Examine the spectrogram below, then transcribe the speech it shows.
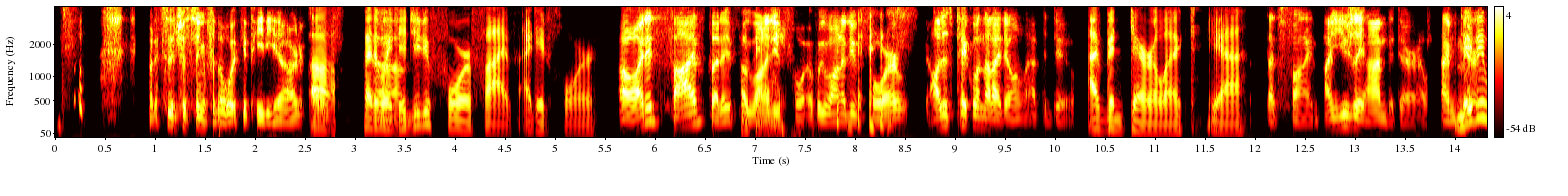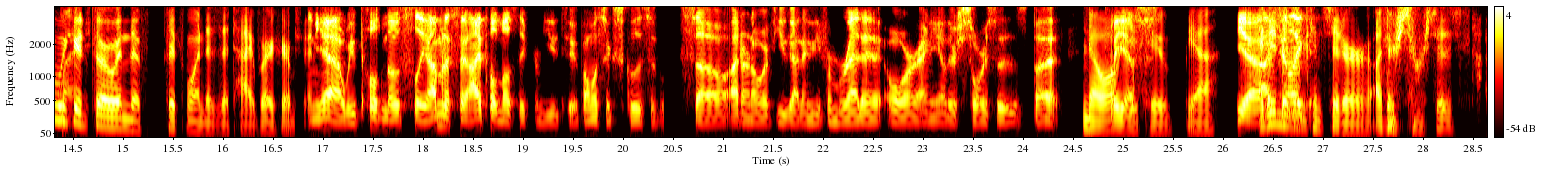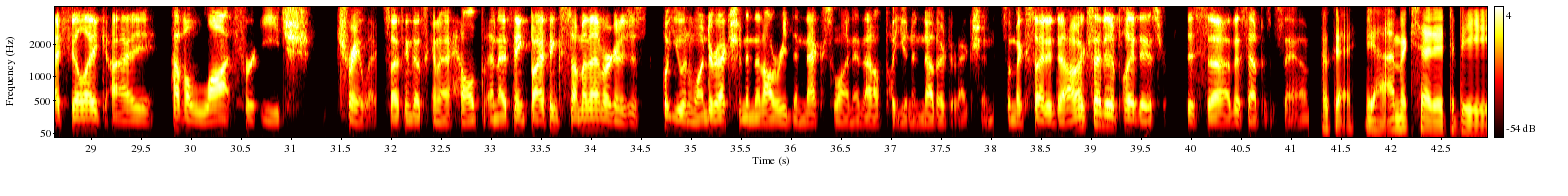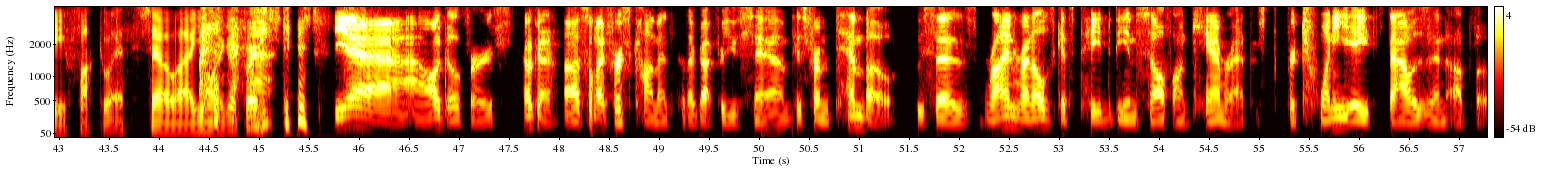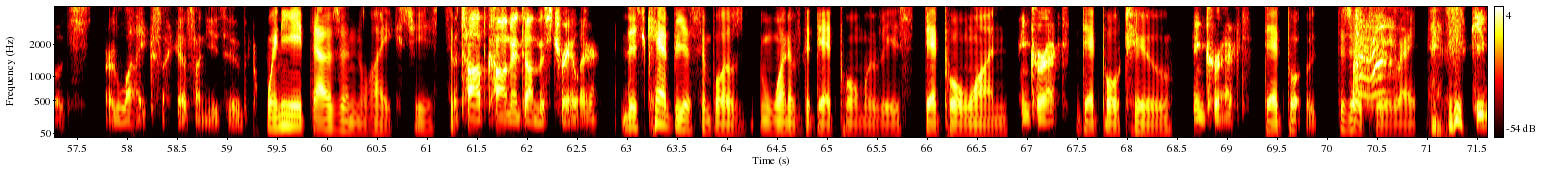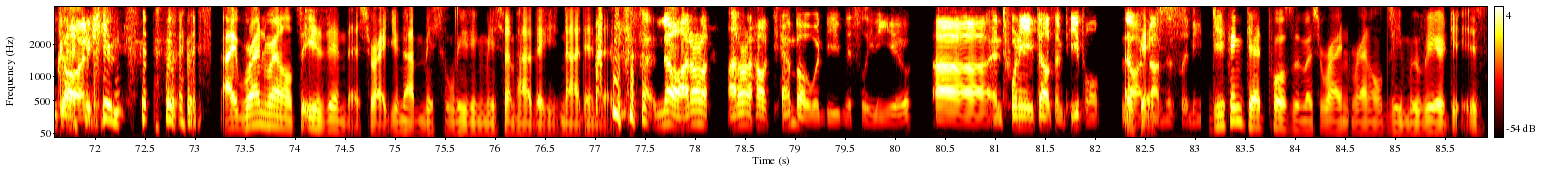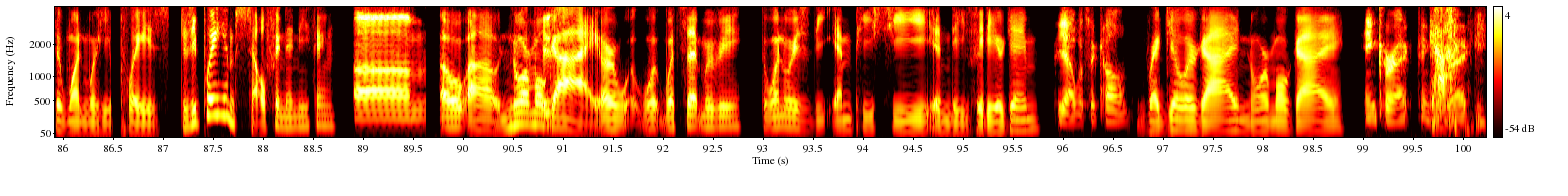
But it's interesting for the Wikipedia Uh, articles. by the way, did Um, you do four or five? I did four. Oh, I did five, but if we want to do four, if we want to do four, I'll just pick one that I don't have to do. I've been derelict. Yeah. That's fine. I usually I'm the derelict. I'm Maybe Derek we could throw in the fifth one as a tiebreaker. And yeah, we pulled mostly. I'm gonna say I pulled mostly from YouTube, almost exclusively. So I don't know if you got any from Reddit or any other sources, but No, Oh, all yes. YouTube. Yeah. yeah, I I, didn't feel even like consider other sources. I feel like I have a lot for each trailer. So I think that's gonna help. And I think, but I think some of them are gonna just put you in one direction, and then I'll read the next one, and that'll put you in another direction. So I'm excited to I'm excited to play this this uh this episode, Sam. Okay. Yeah, I'm excited to be fucked with. So uh, you want to go first? Yeah, I'll go first. Okay. Uh, so my first comment that I've got for you, Sam, is from Tembo, who says Ryan Reynolds gets paid to be himself on camera at this for 28,000 upvotes or likes, I guess, on YouTube. 28,000 likes. Jeez. The top comment on this trailer. This can't be as simple as one of the Deadpool movies. Deadpool 1, Incorrect. Deadpool 2, Incorrect. Deadpool. There's two, right? Keep going. I Ryan Reynolds is in this, right? You're not misleading me somehow that he's not in this. no, I don't know. I don't know how Tembo would be misleading you. Uh, and 28,000 people. No, okay. I'm not misleading. Do you think Deadpool's the most Ryan Reynoldsy movie, or is the one where he plays? Does he play himself in anything? Um, Oh, uh, normal His- guy, or wh- what's that movie? The one where he's the NPC in the video game. yeah, what's it called? Regular guy, normal guy. Incorrect. Incorrect.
